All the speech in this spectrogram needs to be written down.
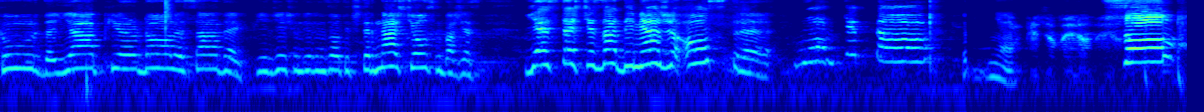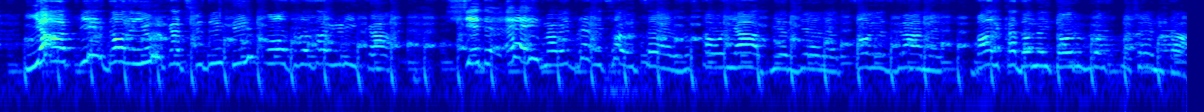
Kurde, ja pierdolę, Sadek. 51 zł, 14 osób aż jest. Jesteście zadymiarze ostre! Łokieto! Nie. Co? Ja pierdolę, Julka, trzy dychy, pozdro z Anglika. Siedem, ej, mamy prawie cały cel. Zostało ja pierdzielę, co jest grane? Walka donatorów rozpoczęta.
